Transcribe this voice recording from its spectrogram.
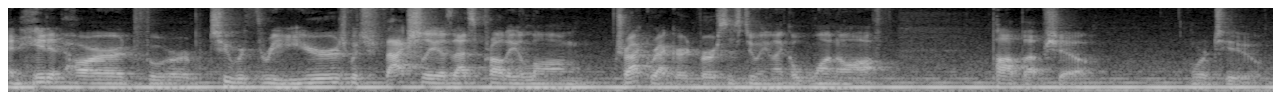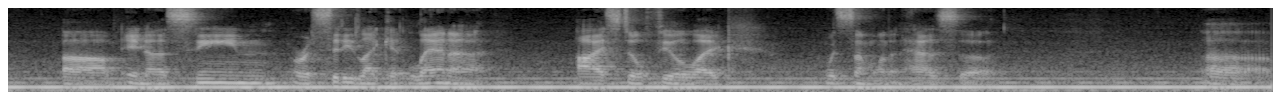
and hit it hard for two or three years, which actually is that's probably a long track record versus doing like a one-off pop-up show or two. Um, in a scene or a city like Atlanta, I still feel like with someone that has. Uh, uh,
